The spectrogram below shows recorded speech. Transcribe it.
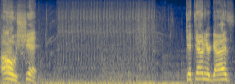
Oh shit. Get down here, guys.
